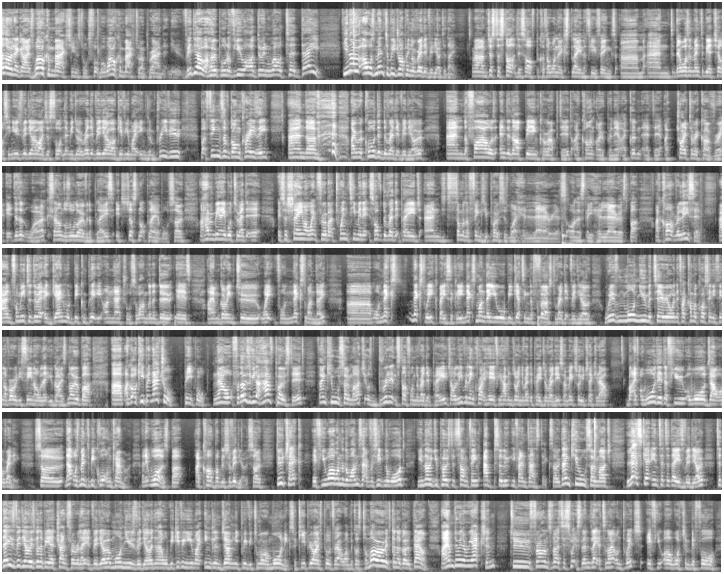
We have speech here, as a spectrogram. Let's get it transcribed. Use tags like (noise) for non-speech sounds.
Hello there guys, welcome back to Younes Talks Football, welcome back to a brand new video. I hope all of you are doing well today. You know, I was meant to be dropping a Reddit video today. Um, just to start this off because I want to explain a few things. Um, and there wasn't meant to be a Chelsea news video. I just thought, let me do a Reddit video. I'll give you my England preview. But things have gone crazy. And um, (laughs) I recorded the Reddit video and the files ended up being corrupted. I can't open it. I couldn't edit. I tried to recover it. It didn't work. Sound was all over the place. It's just not playable. So I haven't been able to edit it. It's a shame. I went through about 20 minutes of the Reddit page and some of the things you posted were hilarious. Honestly, hilarious. But I can't release it. And for me to do it again would be completely unnatural. So what I'm going to do is I am going to wait for next Monday um, or next next week, basically. Next Monday, you will be getting the first Reddit video with more new material. And if I come across anything I've already seen, I'll let you guys know. But um, I got to keep it natural, people. Now, for those of you that have posted, thank you all so much. It was brilliant stuff on the Reddit page. I'll leave a link right here if you haven't joined the Reddit page already. So make sure you check it out. But I've awarded a few awards out already. So that was meant to be caught on camera. And it was, but I can't publish a video. So do check. If you are one of the ones that have received an award, you know you posted something absolutely fantastic. So thank you all so much. Let's get into today's video. Today's video is going to be a transfer related video, a more news video, and then I will be giving you my England-Germany preview tomorrow morning. So keep your eyes peeled for that one because tomorrow it's going to go down. I am doing a reaction to France versus Switzerland later tonight on Twitch if you are watching before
